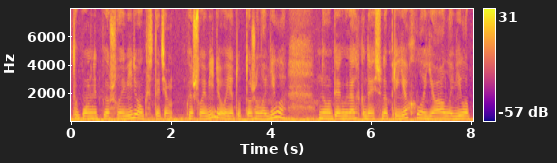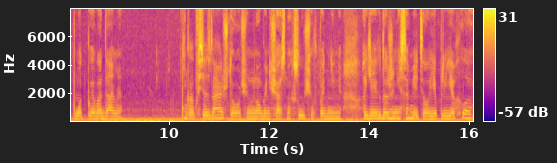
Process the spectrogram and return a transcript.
Кто помнит прошлое видео, кстати, прошлое видео я тут тоже ловила. Но первый раз, когда я сюда приехала, я ловила под проводами. Как все знают, что очень много несчастных случаев под ними, а я их даже не заметила. Я приехала,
